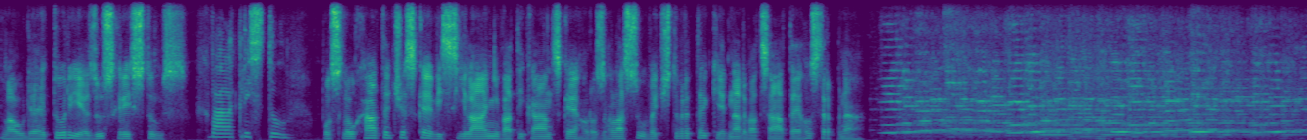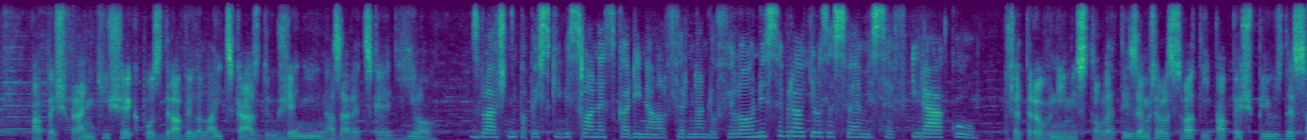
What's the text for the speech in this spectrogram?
Laudetur Jezus Christus. Chvála Kristu. Posloucháte české vysílání Vatikánského rozhlasu ve čtvrtek 21. srpna. Papež František pozdravil laická združení Nazarecké dílo. Zvláštní papežský vyslanec kardinál Fernando Filoni se vrátil ze své mise v Iráku. Před rovnými stolety zemřel svatý papež Pius X.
